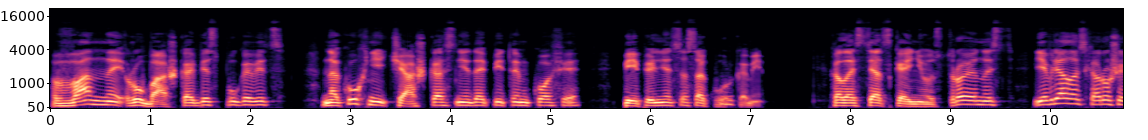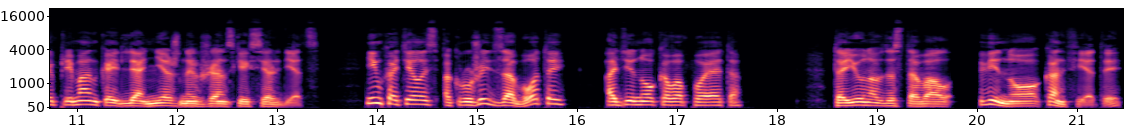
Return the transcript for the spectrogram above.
в ванной рубашка без пуговиц, на кухне чашка с недопитым кофе, пепельница с окурками. Холостяцкая неустроенность являлась хорошей приманкой для нежных женских сердец. Им хотелось окружить заботой одинокого поэта. Таюнов доставал вино, конфеты,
